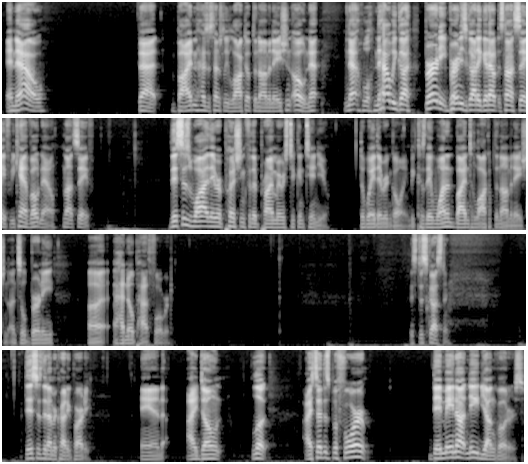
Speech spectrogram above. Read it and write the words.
And now that Biden has essentially locked up the nomination, oh, now, now, well, now we got Bernie. Bernie's got to get out. It's not safe. We can't vote now. Not safe. This is why they were pushing for the primaries to continue the way they were going because they wanted Biden to lock up the nomination until Bernie uh, had no path forward. It's disgusting. This is the Democratic Party. And I don't look, I said this before, they may not need young voters.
